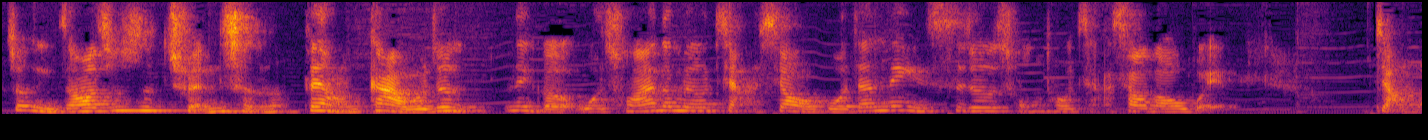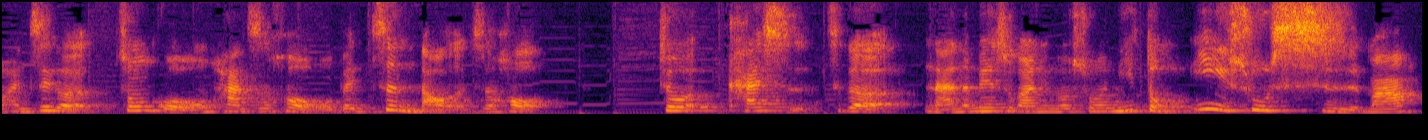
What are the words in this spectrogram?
就你知道，就是全程非常尬。我就那个我从来都没有假笑过，但那一次就是从头假笑到尾。讲完这个中国文化之后，我被震到了之后，就开始这个男的面试官就跟我说：“你懂艺术史吗？”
